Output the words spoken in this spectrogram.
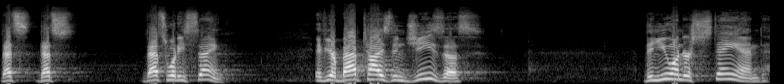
That's, that's, that's what he's saying. If you're baptized in Jesus, then you understand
